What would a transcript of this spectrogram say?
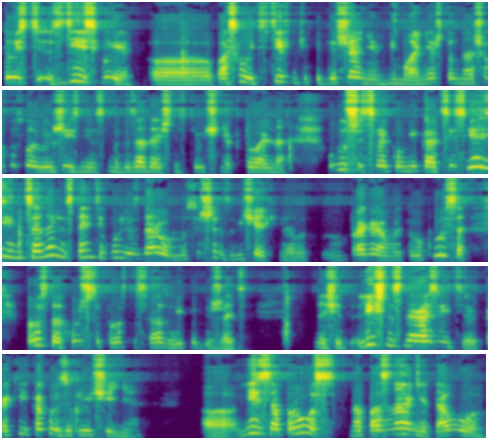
То есть здесь вы э, освоите техники поддержания внимания, что в наших условиях жизни с многозадачностью очень актуально, улучшить свои коммуникации и связи, эмоционально станете более здоровым. Ну, совершенно замечательная вот программа этого курса. Просто хочется просто сразу и побежать. Значит, личностное развитие. Какие, какое заключение? А, есть запрос на познание того,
